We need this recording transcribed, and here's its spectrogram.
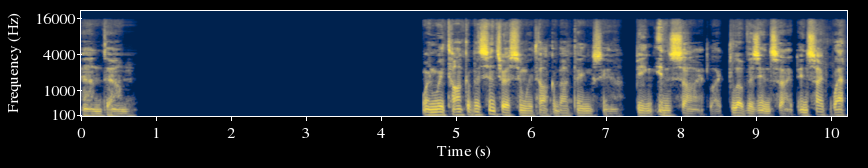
And um, when we talk about, it's interesting. We talk about things, you know, being inside, like love is inside. Inside what?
